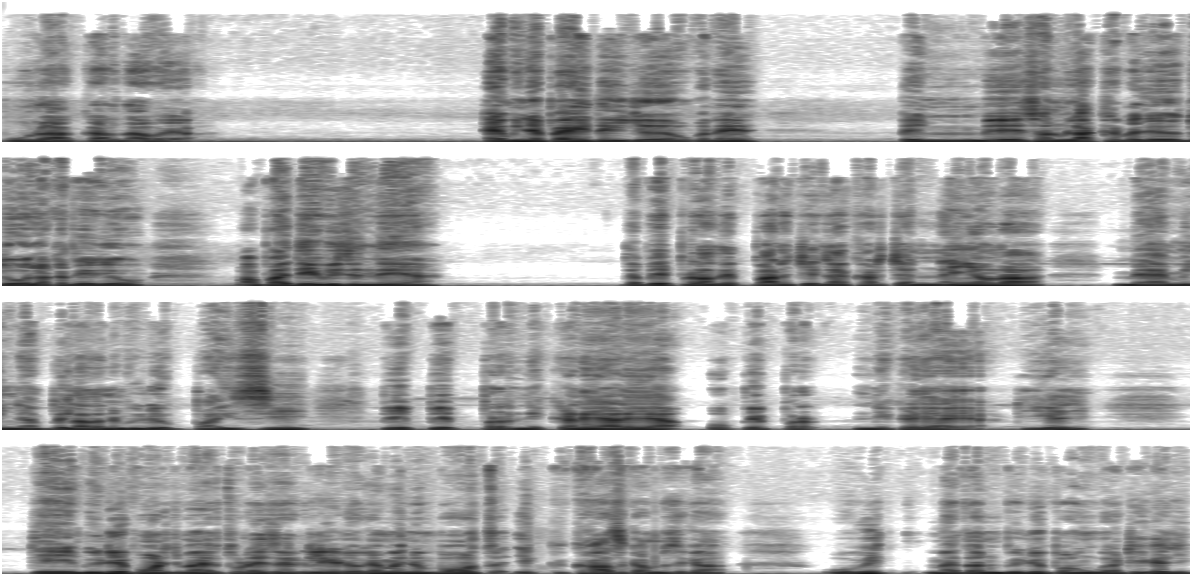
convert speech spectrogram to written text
ਪੂਰਾ ਕਰਦਾ ਹੋਇਆ। ਐਵੇਂ ਨਾ ਪੈਸੇ ਦੇਈ ਜਾਓ ਕਹਿੰਦੇ ਵੀ ਮੇ- ਸਾਨੂੰ ਲੱਖ ਰੁਪਏ ਦੇ ਦਿਓ 2 ਲੱਖ ਦੇ ਦਿਓ, ਆਪਾਂ ਦੇ ਵੀ ਦਿੰਦੇ ਆ ਤਾਂ ਪੇਪਰਾਂ ਦੇ ਭਰਨ 'ਚ ਇੰਨਾ ਖਰਚਾ ਨਹੀਂ ਆਉਂਦਾ। ਮੈਂ ਮਹੀਨਾ ਪਹਿਲਾਂ ਤਾਂ ਵੀਡੀਓ ਪਾਈ ਸੀ ਵੀ ਪੇਪਰ ਨਿਕਲਣੇ ਵਾਲੇ ਆ, ਉਹ ਪੇਪਰ ਨਿਕਲ ਆਇਆ ਠੀਕ ਹੈ ਜੀ? ਤੇ ਵੀਡੀਓ ਪਾਉਣ 'ਚ ਮੈਂ ਥੋੜਾ ਜਿਹਾ ਲੇਟ ਹੋ ਗਿਆ, ਮੈਨੂੰ ਬਹੁਤ ਇੱਕ ਖਾਸ ਕੰਮ ਸੀਗਾ, ਉਹ ਵੀ ਮੈਂ ਤੁਹਾਨੂੰ ਵੀਡੀਓ ਪਾਉਂਗਾ ਠੀਕ ਹੈ ਜੀ?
